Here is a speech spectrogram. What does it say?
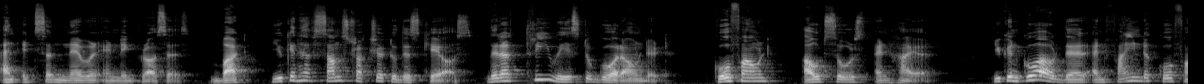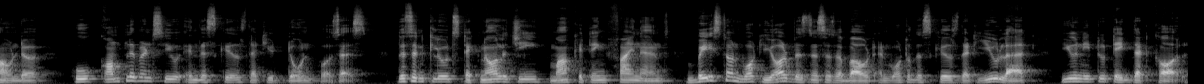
and it's a never ending process. But you can have some structure to this chaos. There are three ways to go around it co found, outsource, and hire. You can go out there and find a co founder who complements you in the skills that you don't possess. This includes technology, marketing, finance. Based on what your business is about and what are the skills that you lack, you need to take that call.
